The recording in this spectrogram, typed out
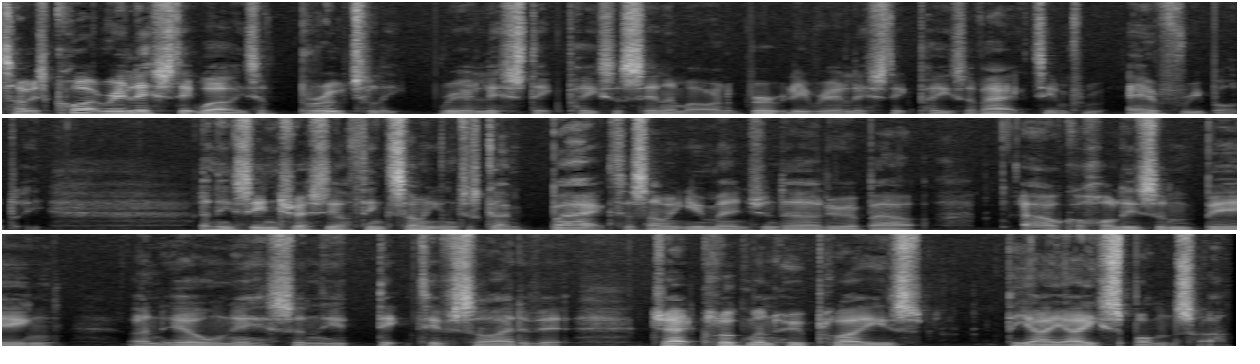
So it's quite realistic. Well, it's a brutally realistic piece of cinema and a brutally realistic piece of acting from everybody. And it's interesting, I think, something, I'm just going back to something you mentioned earlier about alcoholism being an illness and the addictive side of it. Jack Klugman, who plays the AA sponsor,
